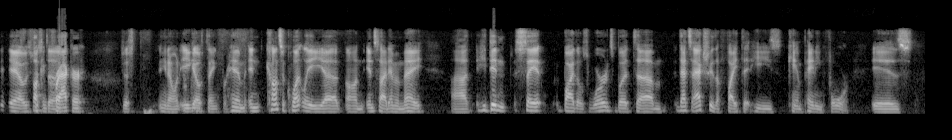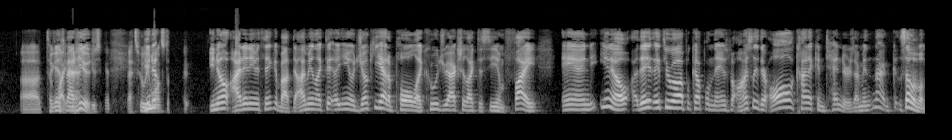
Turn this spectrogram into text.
so- yeah, it was fucking just cracker. just you know an ego thing for him and consequently uh, on inside mma uh, he didn't say it by those words but um, that's actually the fight that he's campaigning for is uh, to Against fight Matt Hughes. that's who You he know- wants to fight You know, I didn't even think about that. I mean, like, the, you know, Junkie had a poll like, who would you actually like to see him fight? And you know, they they threw up a couple names, but honestly, they're all kind of contenders. I mean, not some of them.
